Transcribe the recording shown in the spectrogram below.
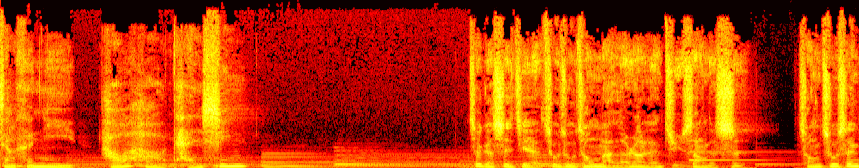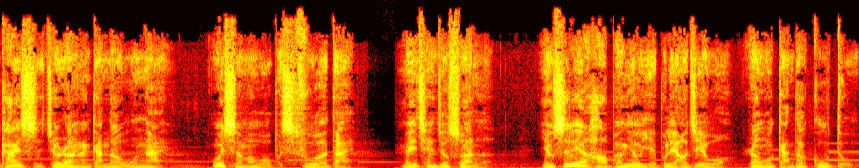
想和你好好谈心。这个世界处处充满了让人沮丧的事，从出生开始就让人感到无奈。为什么我不是富二代？没钱就算了，有时连好朋友也不了解我，让我感到孤独。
